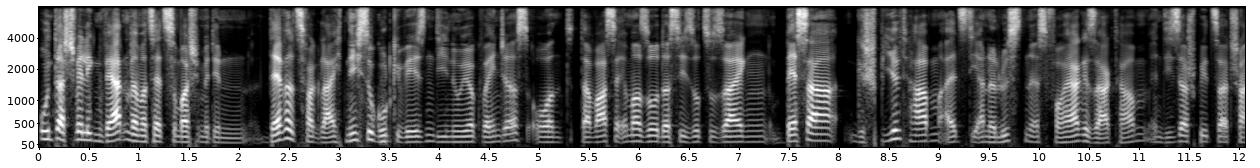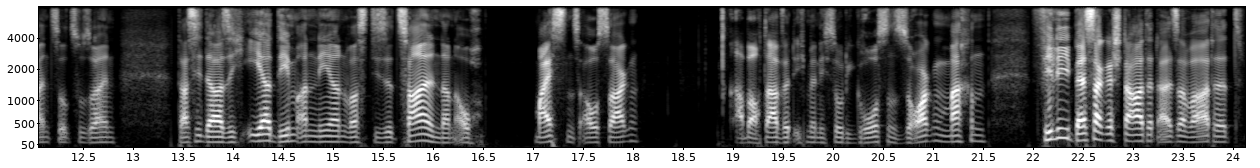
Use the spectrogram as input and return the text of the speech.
unterschwelligen Werten, wenn man es jetzt zum Beispiel mit den Devils vergleicht, nicht so gut gewesen, die New York Rangers. Und da war es ja immer so, dass sie sozusagen besser gespielt haben, als die Analysten es vorhergesagt haben. In dieser Spielzeit scheint es so zu sein, dass sie da sich eher dem annähern, was diese Zahlen dann auch meistens aussagen. Aber auch da würde ich mir nicht so die großen Sorgen machen. Philly besser gestartet als erwartet.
